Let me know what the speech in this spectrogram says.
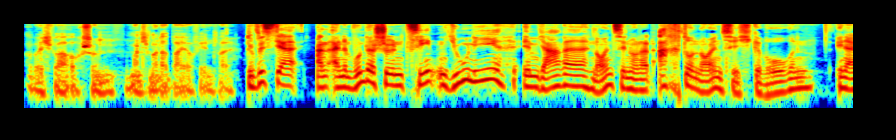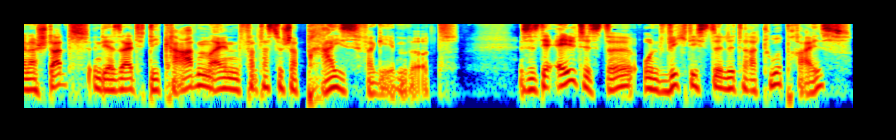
aber ich war auch schon manchmal dabei auf jeden Fall. Du bist ja an einem wunderschönen 10. Juni im Jahre 1998 geboren. In einer Stadt, in der seit Dekaden ein fantastischer Preis vergeben wird. Es ist der älteste und wichtigste Literaturpreis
